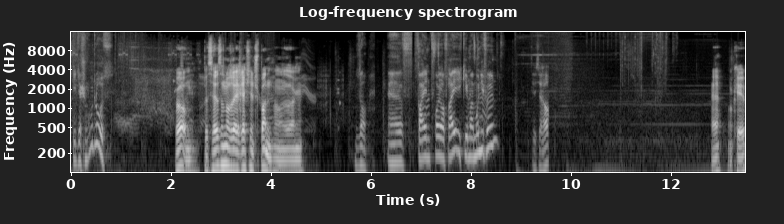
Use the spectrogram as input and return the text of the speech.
Geht ja schon gut los. Ja, bisher ist er noch recht entspannt, kann man sagen. So. Äh, fein Feuer frei. Ich gehe mal Muni füllen. Ich auch. Hä? Okay.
